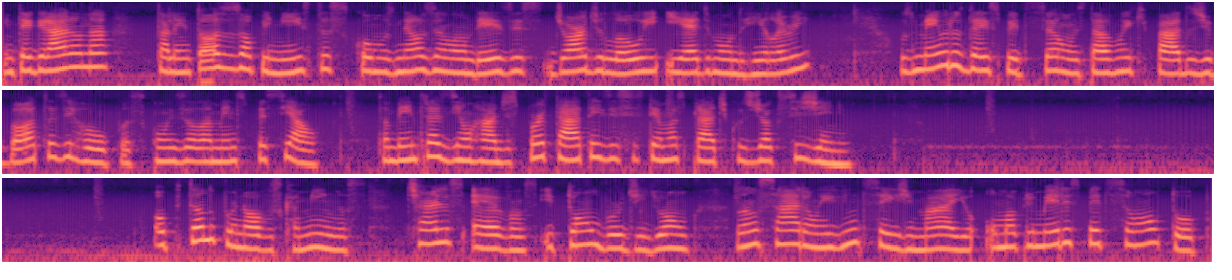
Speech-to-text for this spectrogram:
Integraram-na talentosos alpinistas como os neozelandeses George Lowe e Edmund Hillary. Os membros da expedição estavam equipados de botas e roupas com isolamento especial. Também traziam rádios portáteis e sistemas práticos de oxigênio. Optando por novos caminhos, Charles Evans e Tom Bourdillon lançaram em 26 de maio uma primeira expedição ao topo.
